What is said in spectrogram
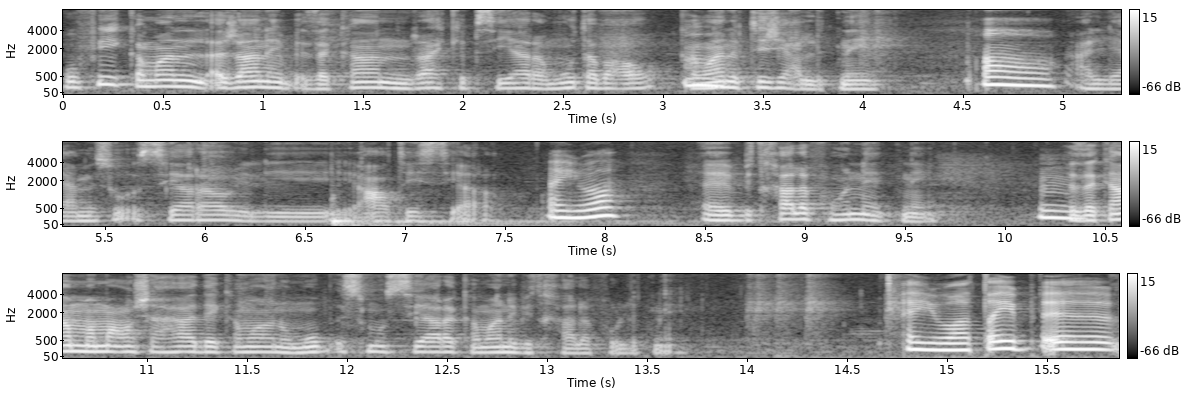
وفي كمان الأجانب إذا كان راكب سيارة مو تبعه كمان بتجي على الاثنين. آه. على اللي عم يسوق السيارة واللي اعطيه السيارة. أيوه. آه، بيتخالفوا هن اثنين. مم. إذا كان ما معه شهادة كمان ومو باسمه السيارة كمان بيتخالفوا الاثنين أيوه طيب آه،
